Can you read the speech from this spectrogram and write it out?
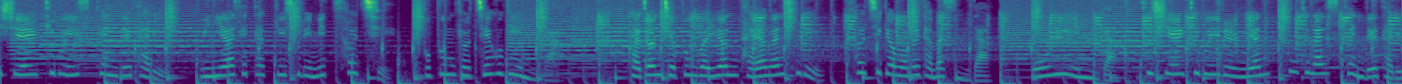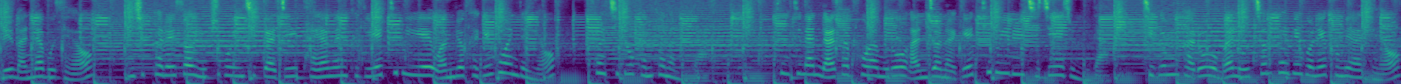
TCL TV 스탠드 다리, 위니아 세탁기 수리 및 설치, 부품 교체 후기입니다. 가전 제품 관련 다양한 수리, 설치 경험을 담았습니다. 5위입니다. TCL TV를 위한 튼튼한 스탠드 다리를 만나보세요. 28에서 65인치까지 다양한 크기의 TV에 완벽하게 호환되며 설치도 간편합니다. 튼튼한 나사 포함으로 안전하게 TV를 지지해줍니다. 지금 바로 15,800원에 구매하세요.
